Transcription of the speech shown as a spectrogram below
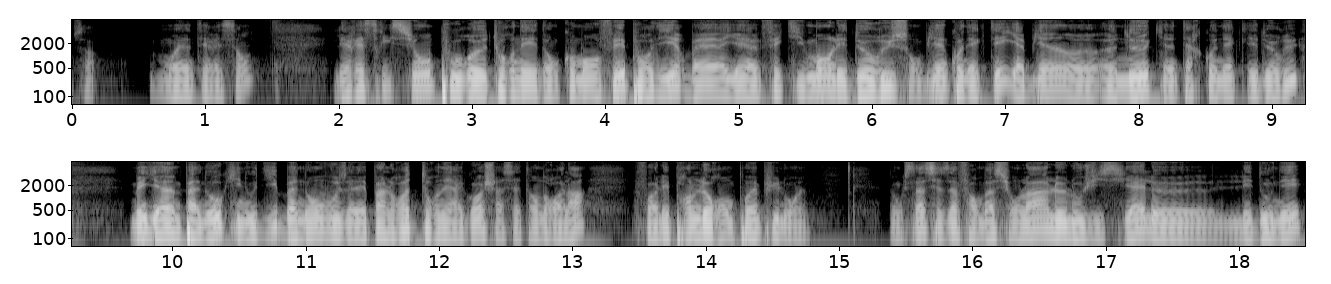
ça moins intéressant. Les restrictions pour tourner, donc comment on fait pour dire, ben, y a effectivement les deux rues sont bien connectées, il y a bien un nœud qui interconnecte les deux rues, mais il y a un panneau qui nous dit ben non, vous n'avez pas le droit de tourner à gauche à cet endroit-là, il faut aller prendre le rond-point plus loin. Donc ça, ces informations-là, le logiciel, euh, les données,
